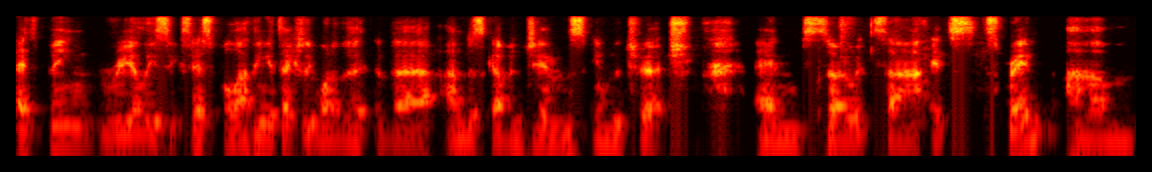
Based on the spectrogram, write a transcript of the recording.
it's been really successful. I think it's actually one of the, the undiscovered gems in the church, and so it's uh, it's spread. Um,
